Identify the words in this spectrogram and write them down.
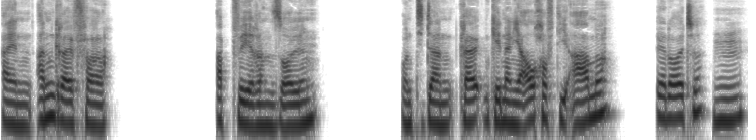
einen Angreifer abwehren sollen und die dann gehen dann ja auch auf die Arme der Leute Mhm.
